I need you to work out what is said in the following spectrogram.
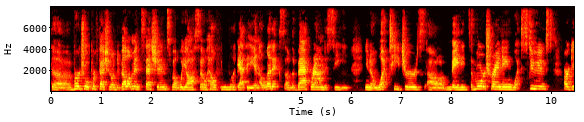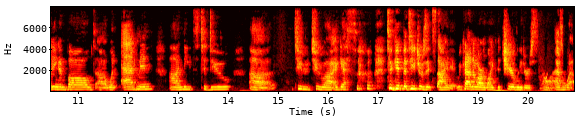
the virtual professional development sessions, but we also help you look at the analytics of the background to see, you know, what teachers uh, may need some more training, what students are getting involved, uh, what admin uh, needs to do. To to uh, I guess to get the teachers excited. We kind of are like the cheerleaders uh, as well.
